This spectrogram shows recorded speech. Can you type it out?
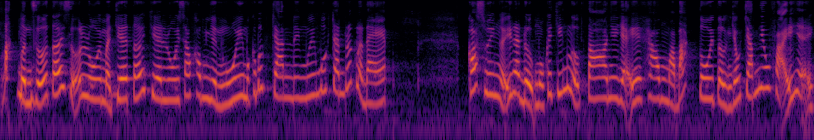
Bắt mình sửa tới sửa lui mà chê tới chê lui sao không nhìn nguyên một cái bức tranh đi? Nguyên bức tranh rất là đẹp có suy nghĩ ra được một cái chiến lược to như vậy hay không mà bắt tôi từng dấu chấm dấu phẩy vậy?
